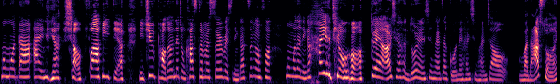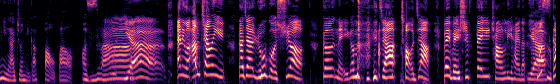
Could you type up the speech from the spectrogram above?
么么哒、爱你啊，少发一点。你去跑到那种 customer service，人家真的发么么哒，人家嗨一跳哦。对啊，而且很多人现在在国内很喜欢叫不大熟的人啊，叫人家宝宝。哦，是吧 Yeah，Anyway，I'm telling you，大家如果需要跟哪一个买家吵架，贝贝是非常厉害的。Yeah 我自家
